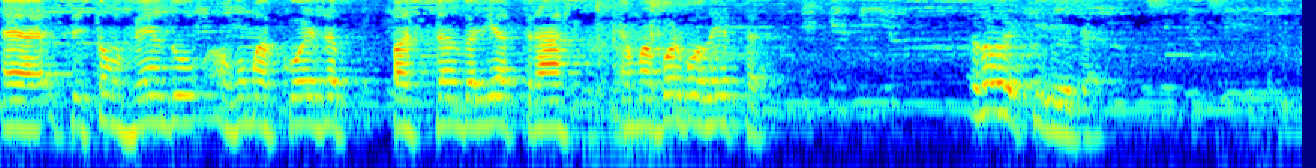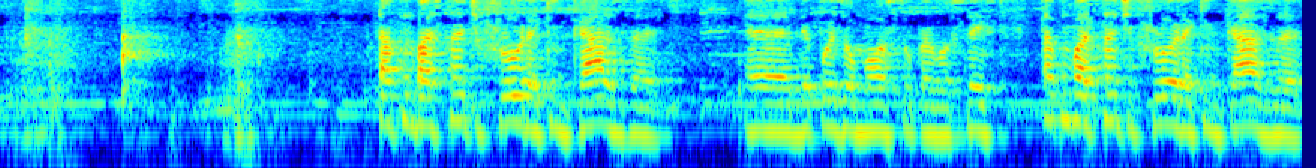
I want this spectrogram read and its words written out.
é, vocês estão vendo alguma coisa passando ali atrás. É uma borboleta. Oi, querida. Tá com bastante flor aqui em casa é, depois eu mostro para vocês. Está com bastante flor aqui em casa,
